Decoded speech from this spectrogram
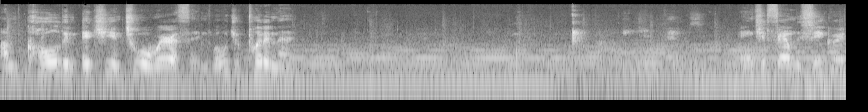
I'm cold and itchy and too aware of things. What would you put in that? Ancient family secret?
